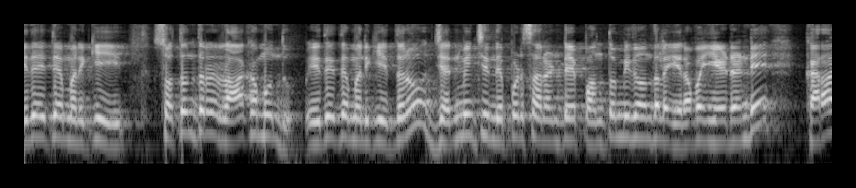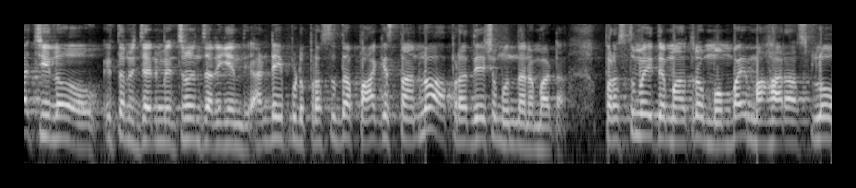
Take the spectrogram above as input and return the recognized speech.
ఏదైతే మనకి స్వతంత్రం రాకముందు ఏదైతే మనకి ఇతను జన్మించింది ఎప్పుడు సార్ అంటే పంతొమ్మిది వందల ఇరవై ఏడు అండి. కరాచీలో ఇతను జన్మించడం జరిగింది. అంటే ఇప్పుడు ప్రస్తుత పాకిస్తాన్లో ఆ ప్రదేశం ఉందన్నమాట. ప్రస్తుతం అయితే మాత్రం ముంబై మహారాష్ట్రలో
